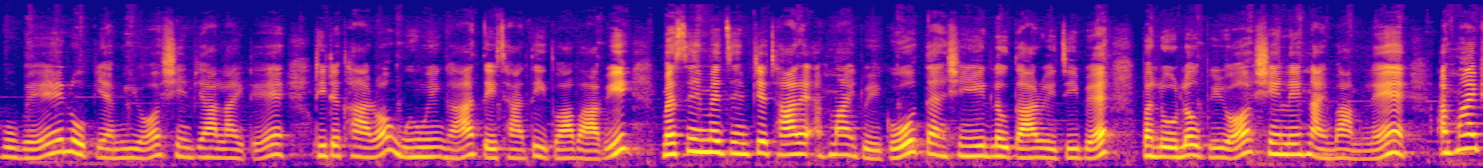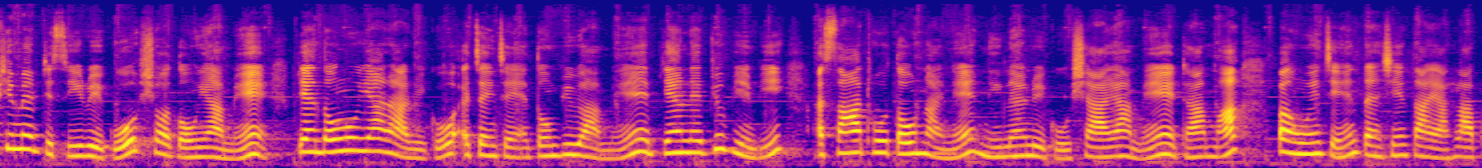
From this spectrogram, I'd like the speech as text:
ဖို့ပဲလို့ပြန်ပြီးတော့ရှင်းပြလိုက်တယ်ဒီတစ်ခါတော့ဝင်ဝင်ကတေချာတိသွားပါပြီမစင်မကျင်ပစ်ထားတဲ့အမိုက်တွေကိုတန်ရှင်းရေးလုပ်သားတွေကြီးပဲဘယ်လိုလုပ်ပြီးတော့ရှင်းလင်းနိုင်ပါမလဲအမိုက်ဖြစ်မဲ့ပစ္စည်းတွေကိုရှော့သုံးရမယ်ပြန်သုံးလို့ရတာတွေကိုအကြိမ်ကြိမ်အသုံးပြုရမယ်ပြန်လဲပြုတ်ပြင်ပြီးအစားထိုးသုံးနိုင်တဲ့နီလန်းတွေကိုရှာရမယ်ဒါမှပတ်ဝန်းကျင်တန်ရှင်းသားရလှပ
